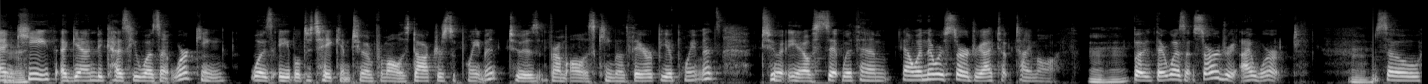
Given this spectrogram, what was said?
And Keith, again, because he wasn't working, was able to take him to and from all his doctor's appointment, to his from all his chemotherapy appointments, to you know sit with him. Now, when there was surgery, I took time off, Mhm. but if there wasn't surgery, I worked. So,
